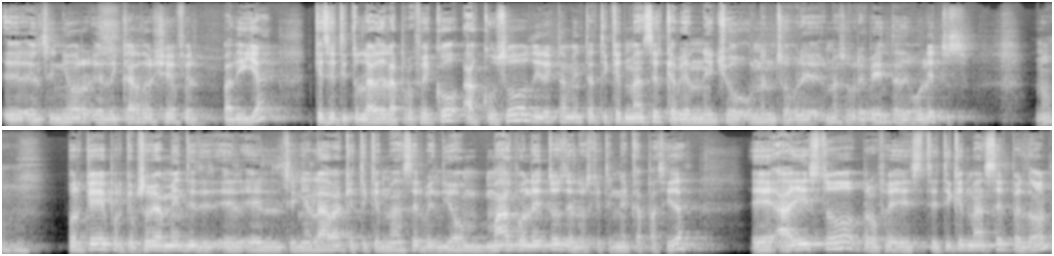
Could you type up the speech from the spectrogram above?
el señor eh, Ricardo Scheffer Padilla, que es el titular de la Profeco, acusó directamente a Ticketmaster que habían hecho una, sobre, una sobreventa de boletos. ¿no? ¿Por qué? Porque pues, obviamente él, señalaba que Ticketmaster vendió más boletos de los que tenía capacidad. Eh, a esto, profe, este, Ticketmaster, perdón,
